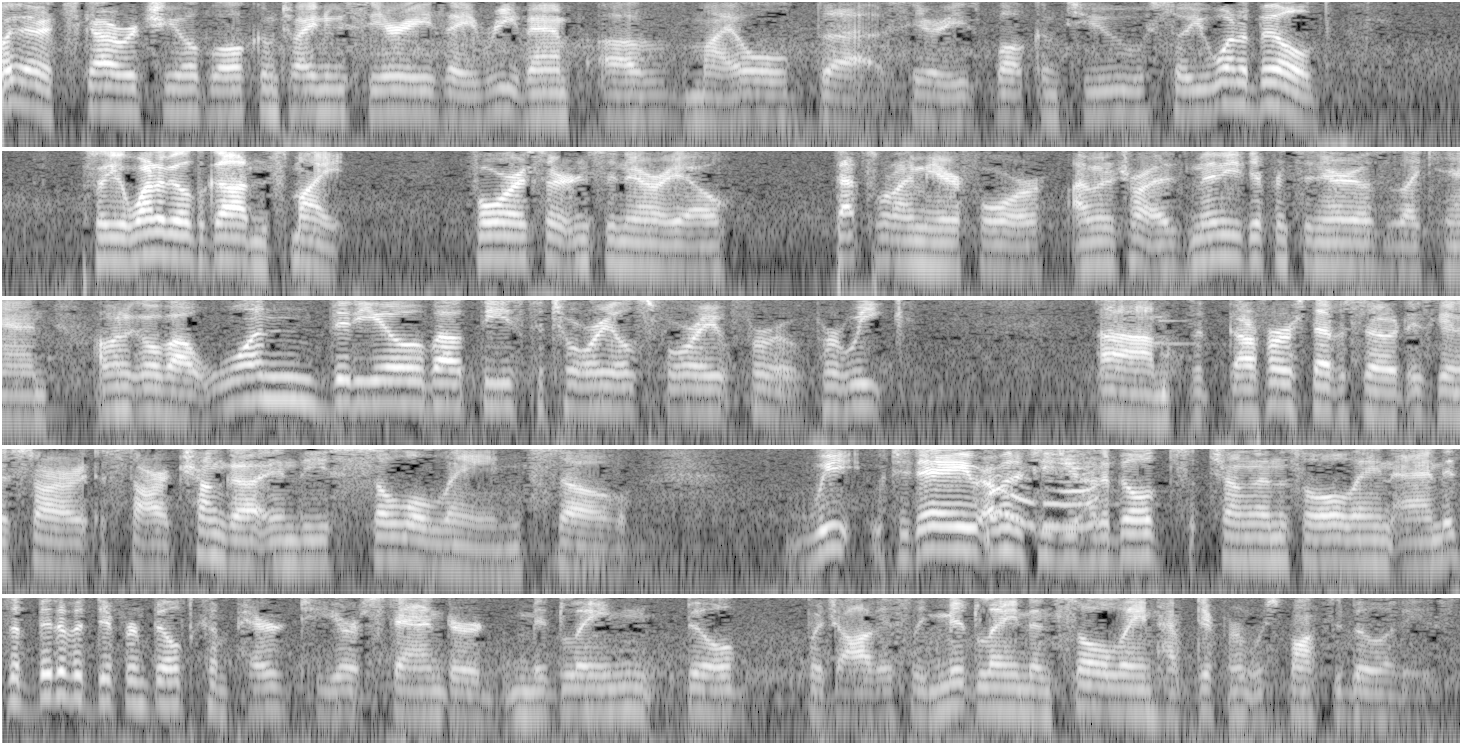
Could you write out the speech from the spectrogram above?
Hi there, it's Skyward Shield. Welcome to a new series, a revamp of my old uh, series. Welcome to So You Want to Build. So you want to build a God and Smite for a certain scenario. That's what I'm here for. I'm going to try as many different scenarios as I can. I'm going to go about one video about these tutorials for a, for per week. Um, the, our first episode is going to star star Chang'e in the solo lane. So we today I'm going to teach you how to build the solo lane, and it's a bit of a different build compared to your standard mid lane build, which obviously mid lane and solo lane have different responsibilities.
